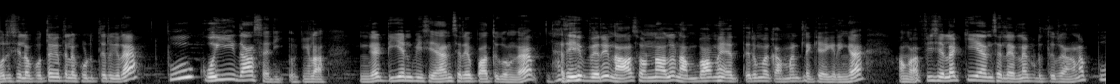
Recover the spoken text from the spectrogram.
ஒரு சில புத்தகத்தில் கொடுத்துருக்கிற பூ கொய் தான் சரி. ஓகேங்களா? இங்கே டிஎன்பிசி ஆன்சரே பார்த்துக்கோங்க. நிறைய பேர் நான் சொன்னாலும் நம்பாமல் திரும்ப கமெண்ட்டில் கேட்குறீங்க அவங்க அஃபிஷியலாக கீ ஆன்சரில் என்ன கொடுத்துருக்காங்கன்னா பூ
